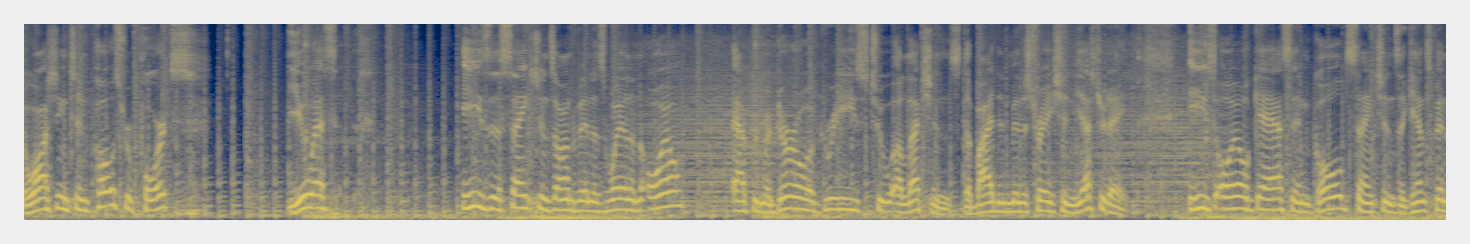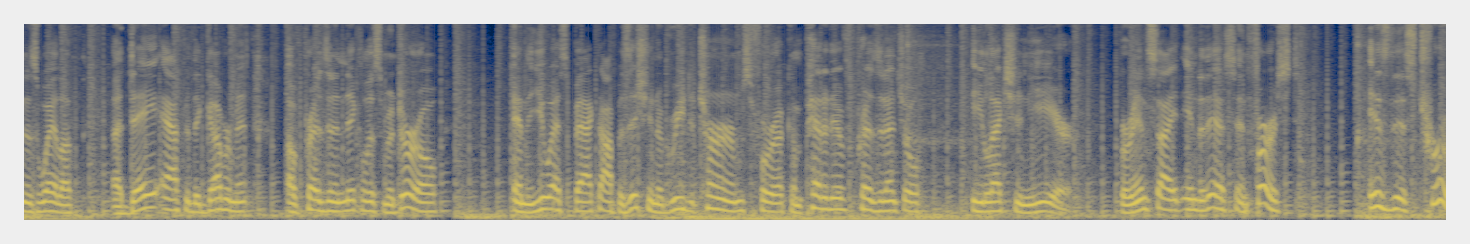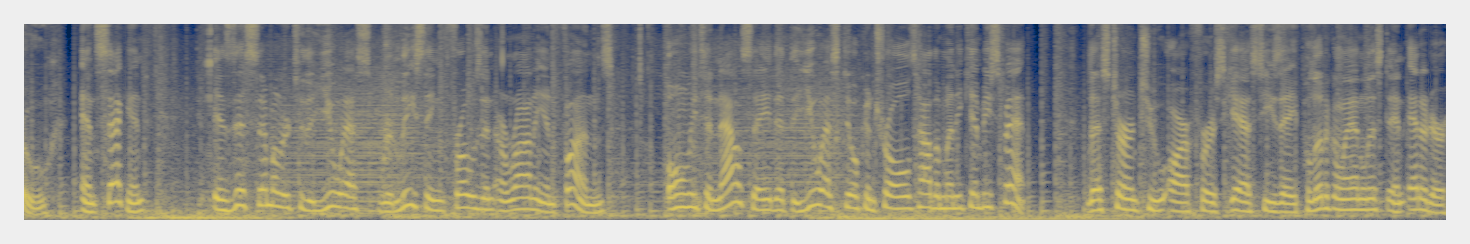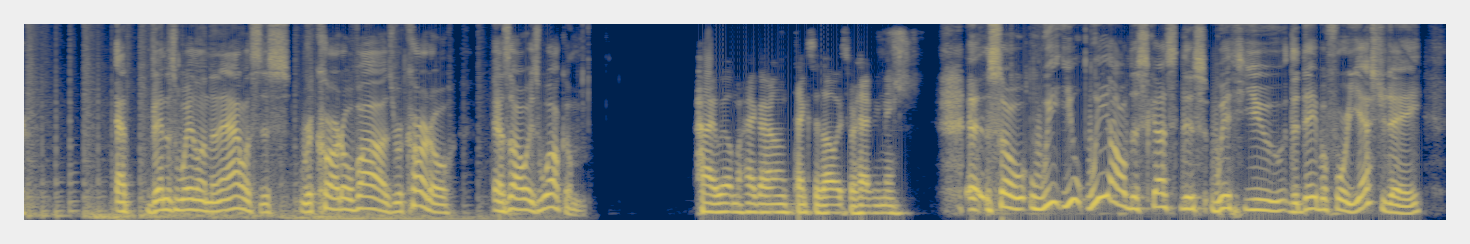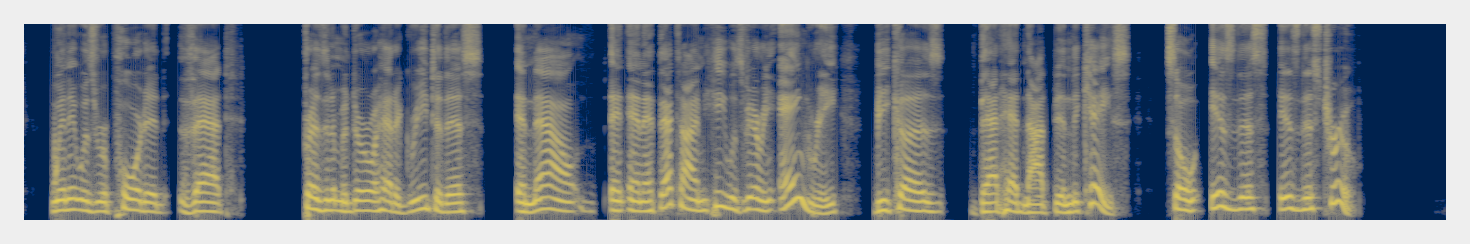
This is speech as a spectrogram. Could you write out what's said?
The Washington Post reports U.S. eases sanctions on Venezuelan oil after Maduro agrees to elections. The Biden administration yesterday eased oil, gas, and gold sanctions against Venezuela a day after the government of President Nicolas Maduro and the U.S. backed opposition agreed to terms for a competitive presidential election year. For insight into this, and first, is this true? And second, is this similar to the U.S. releasing frozen Iranian funds, only to now say that the U.S. still controls how the money can be spent? Let's turn to our first guest. He's a political analyst and editor at Venezuelanalysis, Ricardo Vaz. Ricardo, as always, welcome. Hi, Wilmer. Hi, Garland. Thanks as always for having me. Uh, so we you we all discussed this with you the day before yesterday when it was reported that President Maduro had agreed to this, and now, and, and at that time, he was very angry because that had not been the case. So, is this is this true?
